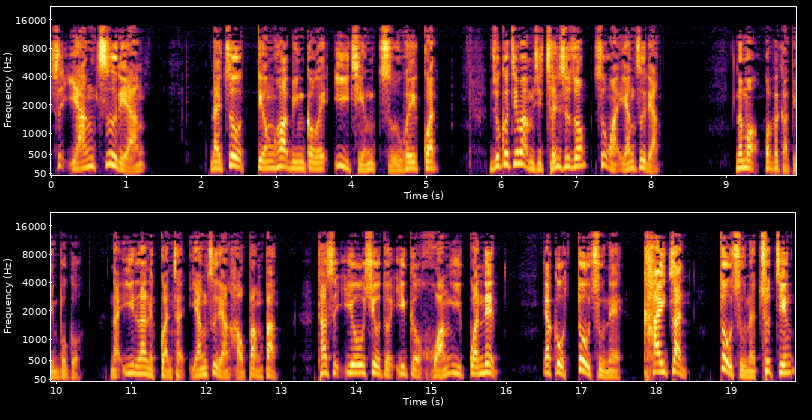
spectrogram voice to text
是杨志良来做中华民国的疫情指挥官，如果今晚不是陈时中，是换杨志良，那么我要甲兵报告，那依然的观察，杨志良好棒棒，他是优秀的一个防疫观念。要够到处呢开战，到处呢出征，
